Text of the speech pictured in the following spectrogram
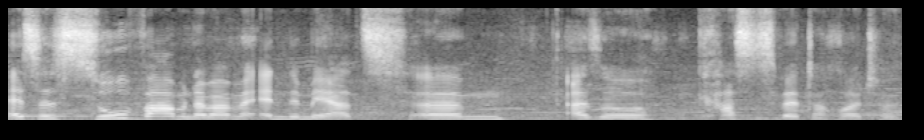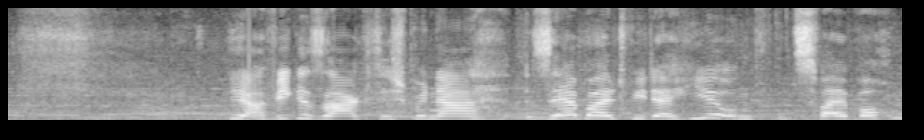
Es ist so warm und da waren wir Ende März. Ähm, also krasses Wetter heute. Ja, wie gesagt, ich bin ja sehr bald wieder hier und in zwei Wochen,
